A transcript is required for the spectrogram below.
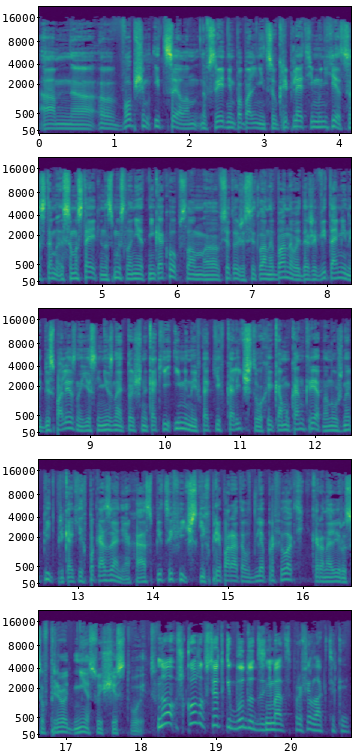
А, в общем и целом, в среднем по больнице укреплять иммунитет самостоятельно смысла нет никакого. По словам все той же Светланы Бановой, даже витамины бесполезны, если не знать точно, какие именно и в каких количествах и кому конкретно нужно пить, при каких показаниях. А специфических препаратов для профилактики коронавируса в природе не существует. Но в школах все-таки будут заниматься профилактикой.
